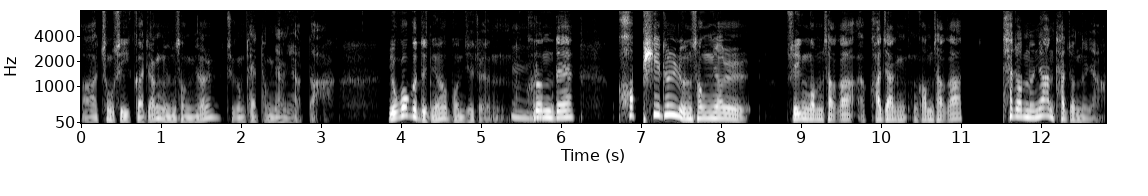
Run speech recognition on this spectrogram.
어, 중수 이과장 윤석열 지금 대통령이었다. 요거거든요, 본질은. 음. 그런데 커피를 윤석열 주임 검사가 과장 검사가 타줬느냐 안 타줬느냐.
